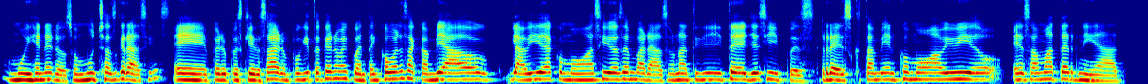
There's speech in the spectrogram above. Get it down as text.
muy generoso. Muchas gracias. Eh, pero pues quiero saber un poquito que no me cuenten cómo les ha cambiado la vida, cómo ha sido ese embarazo, Nati Telles, y pues Resk también cómo ha vivido esa maternidad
